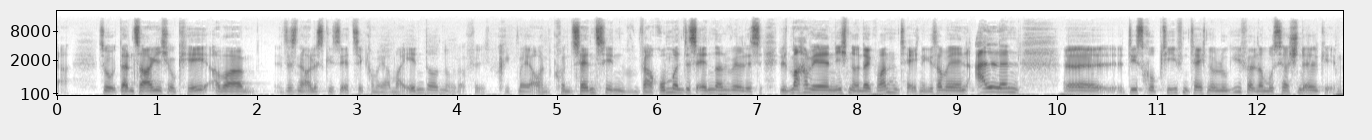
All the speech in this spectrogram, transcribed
Ja, so, dann sage ich, okay, aber das sind ja alles Gesetze, kann man ja mal ändern oder vielleicht kriegt man ja auch einen Konsens hin, warum man das ändern will. Das, das machen wir ja nicht nur in der Quantentechnik, das haben wir ja in allen äh, disruptiven Technologiefeldern, muss ja schnell gehen.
